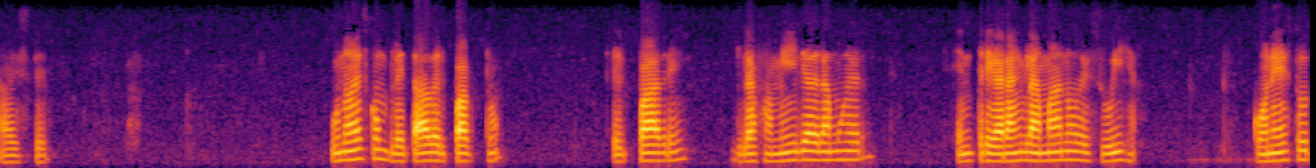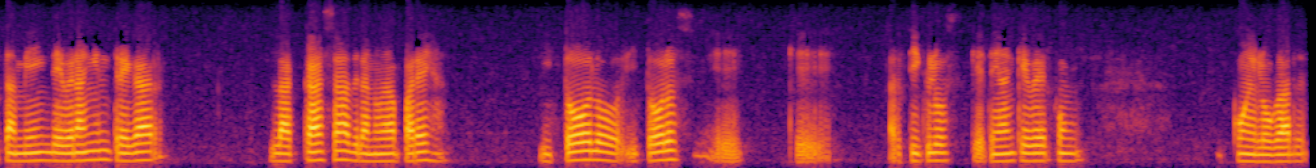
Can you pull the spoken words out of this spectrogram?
a este. Una vez completado el pacto, el padre y la familia de la mujer entregarán la mano de su hija. Con esto también deberán entregar la casa de la nueva pareja y, todo y todos los eh, artículos que tengan que ver con, con el hogar.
